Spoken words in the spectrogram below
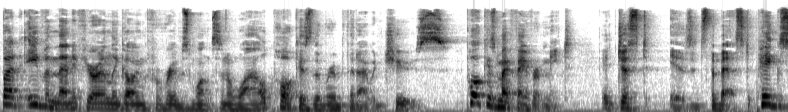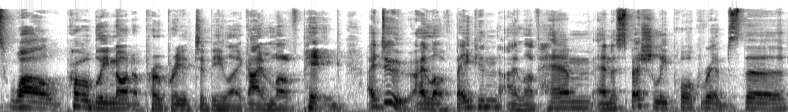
But even then, if you're only going for ribs once in a while, pork is the rib that I would choose. Pork is my favourite meat. It just is. It's the best. Pigs, while probably not appropriate to be like, I love pig, I do. I love bacon, I love ham, and especially pork ribs. The,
